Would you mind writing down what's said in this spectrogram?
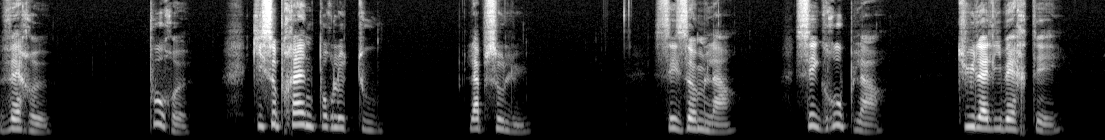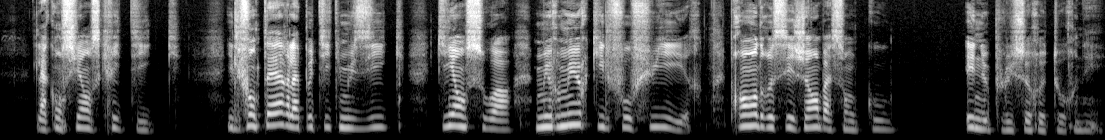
vers eux, pour eux, qui se prennent pour le tout, l'absolu. Ces hommes-là, ces groupes-là, tuent la liberté, la conscience critique. Ils font taire la petite musique qui en soi murmure qu'il faut fuir, prendre ses jambes à son cou et ne plus se retourner.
